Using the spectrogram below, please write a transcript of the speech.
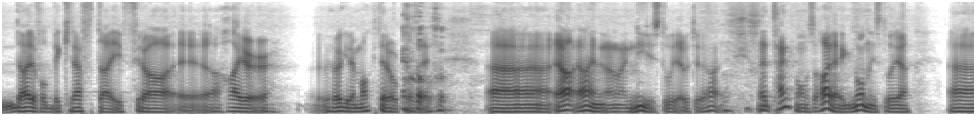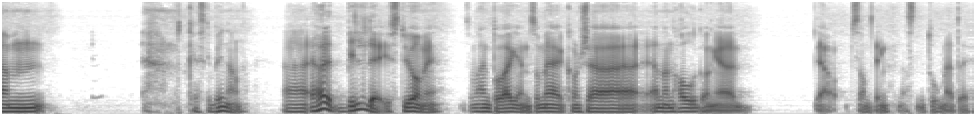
Det har jeg fått bekrefta fra uh, higher høyere makter, holdt på å si. Eh, ja, jeg har en, en ny historie. Vet du. Jeg har, men tenk meg om, så har jeg noen historier. Um, hva skal jeg begynne? Eh, jeg har et bilde i stua mi som henger på veggen, som er kanskje en og en halv ganger ja, something, nesten to meter,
